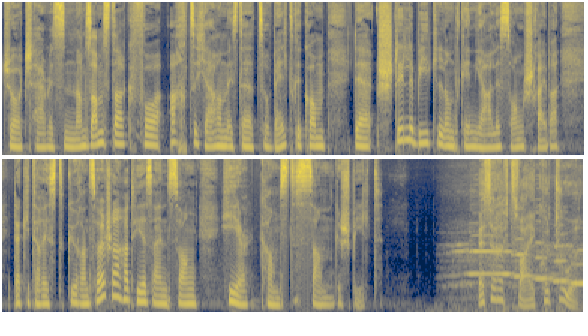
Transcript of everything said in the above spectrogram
George Harrison. Am Samstag vor 80 Jahren ist er zur Welt gekommen. Der stille Beatle und geniale Songschreiber. Der Gitarrist Göran Sölscher hat hier seinen Song Here Comes the Sun gespielt. SRF 2 Kultur.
